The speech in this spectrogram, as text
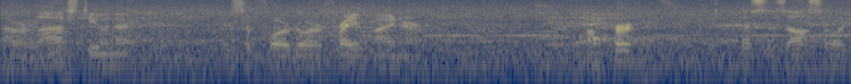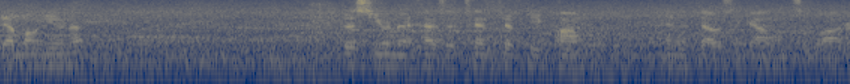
Our last unit is a four-door Freightliner pumper. This is also a demo unit. This unit has a 1050 pump and a thousand gallons of water.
